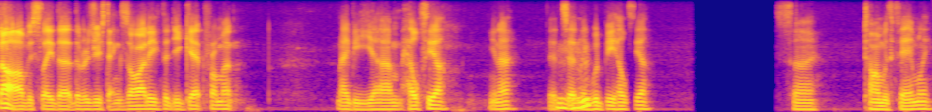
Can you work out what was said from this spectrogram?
Oh, obviously the the reduced anxiety that you get from it. Maybe um, healthier, you know. It mm-hmm. certainly would be healthier. So, time with family.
